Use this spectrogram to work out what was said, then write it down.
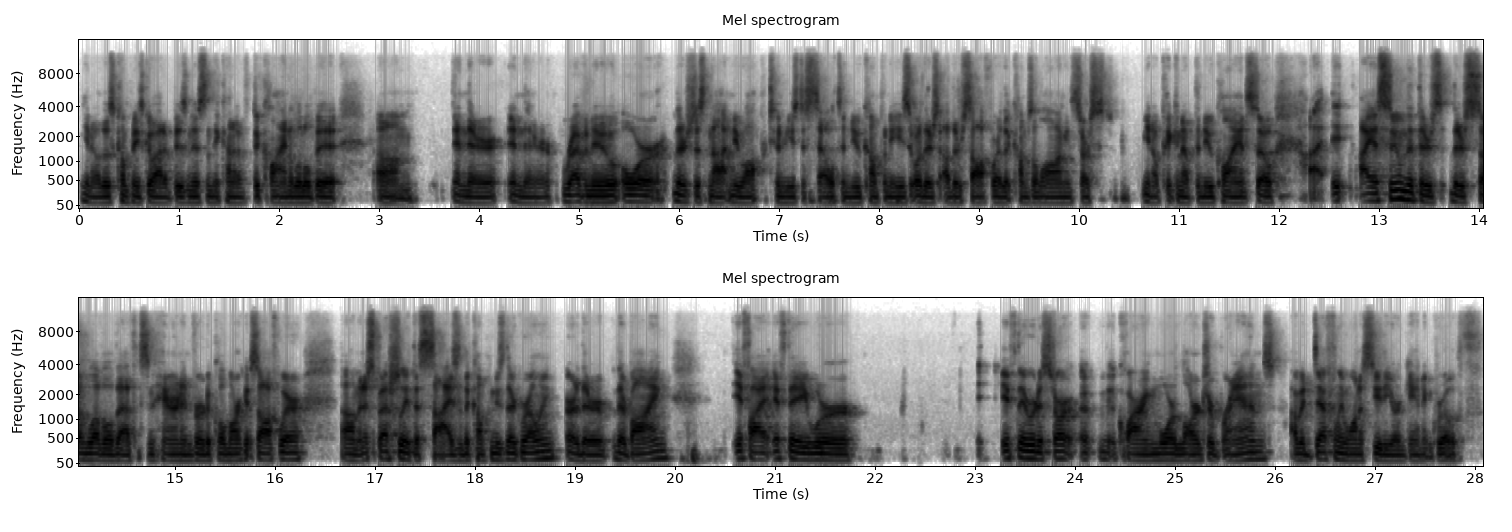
you know those companies go out of business and they kind of decline a little bit um, in their in their revenue or there's just not new opportunities to sell to new companies or there's other software that comes along and starts you know picking up the new clients. So i, I assume that there's there's some level of that that's inherent in vertical market software um, and especially at the size of the companies they're growing or they're they're buying. If i if they were if they were to start acquiring more larger brands i would definitely want to see the organic growth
